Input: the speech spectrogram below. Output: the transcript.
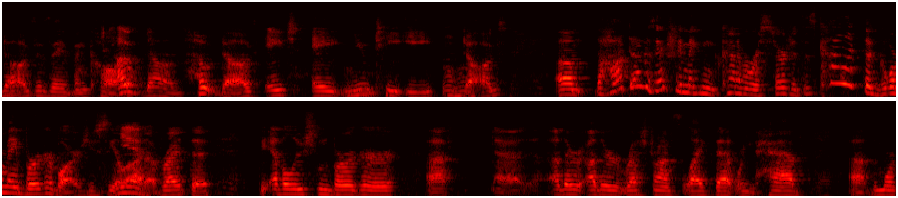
dogs as they've been called, Hot dogs. hot dogs, H A U T E dogs. Um, the hot dog is actually making kind of a resurgence. It's kind of like the gourmet burger bars you see a lot of, right? The the Elevation Burger, uh, uh, other other restaurants like that where you have uh, the more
